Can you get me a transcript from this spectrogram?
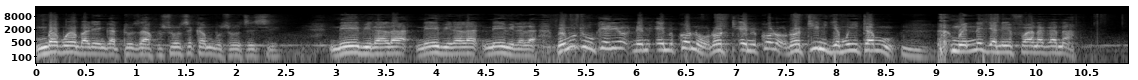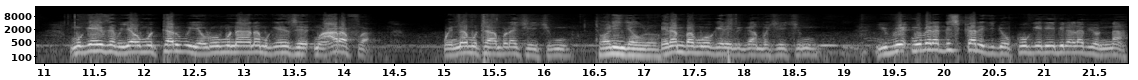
Muba mwambala engatto zakusoosekamu busoosesi n'ebirala n'ebirala n'ebirala. Bwe mutuuka em- emikono emikolo rotiini gye muyitamu mwenna ejja neefaanagana mugenze mu taruwiya olw'omunaana mugenze mu arafa mwenna mutambula kyekimu tewali njawulo. Era muba mwogera ebigambo kyekimu mubeera discouraged okwogera ebirala byonna.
